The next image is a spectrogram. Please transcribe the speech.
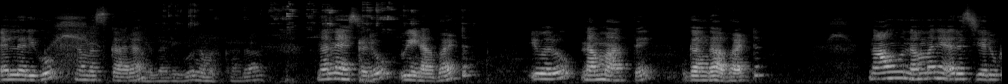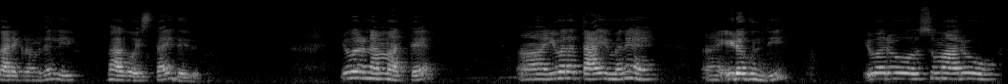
ಎಲ್ಲರಿಗೂ ನಮಸ್ಕಾರ. ಎಲ್ಲರಿಗೂ ನಮಸ್ಕಾರ. ನನ್ನ ಹೆಸರು ವೀಣಾ ಭಟ್. ಇವರು ನಮ್ಮ ಅತ್ತೆ ಗಂಗಾ ಭಟ್. ನಾವು ನಮ್ಮನೆ ಅರಸಿಯರು ಕಾರ್ಯಕ್ರಮದಲ್ಲಿ ಭಾಗವಹಿಸ್ತಾ ಇದ್ದೇವೆ. ಇವರು ನಮ್ಮ ಅತ್ತೆ. ಇವರ ತಾಯಿ ಮನೆ ಇಡಗುಂದಿ. ಇವರು ಸುಮಾರು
